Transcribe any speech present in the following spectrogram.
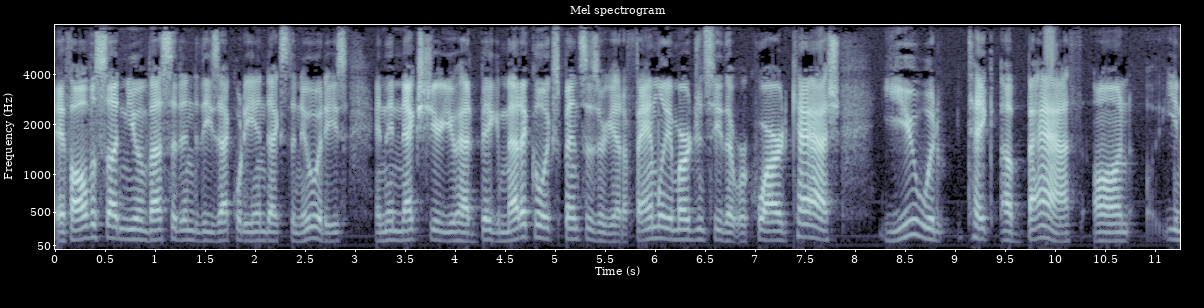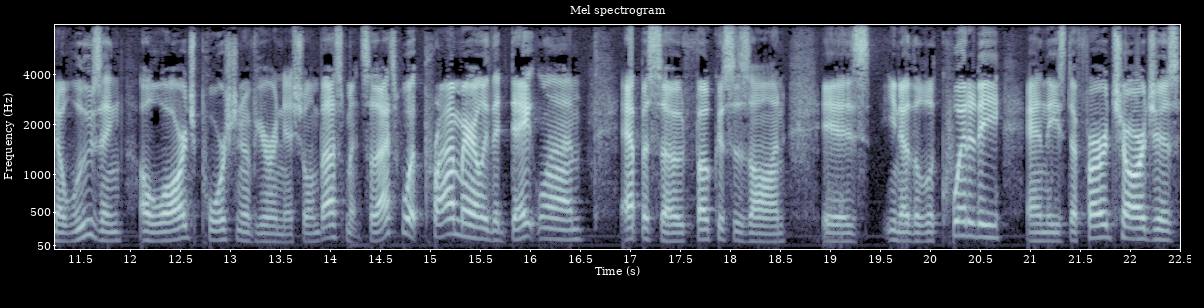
if all of a sudden you invested into these equity indexed annuities and then next year you had big medical expenses or you had a family emergency that required cash. You would take a bath on you know losing a large portion of your initial investment. So that's what primarily the Dateline episode focuses on is you know the liquidity and these deferred charges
